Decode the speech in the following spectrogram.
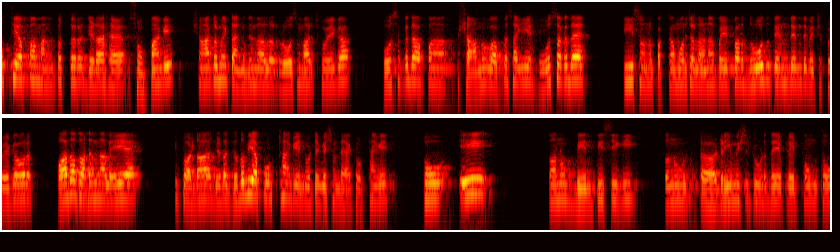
ਉੱਥੇ ਆਪਾਂ ਮੰਗ ਪੱਤਰ ਜਿਹੜਾ ਹੈ ਸੌਂਪਾਂਗੇ। ਸ਼ਾਂਤਮਈ ਢੰਗ ਦੇ ਨਾਲ ਰੋਸ ਮਾਰਚ ਹੋਏਗਾ। ਹੋ ਸਕਦਾ ਆਪਾਂ ਸ਼ਾਮ ਨੂੰ ਵਾਪਸ ਆਈਏ। ਹੋ ਸਕਦਾ ਹੈ ਕਿ ਸਾਨੂੰ ਪੱਕਾ ਮੋਰਚਾ ਲਾਣਾ ਪਏ ਪਰ 2 ਤੋਂ 3 ਦਿਨ ਦੇ ਵਿੱਚ ਹੋਏਗਾ ਔਰ ਵਾਅਦਾ ਤੁਹਾਡੇ ਨਾਲ ਇਹ ਹੈ ਕਿ ਤੁਹਾਡਾ ਜਿਹੜਾ ਜਦੋਂ ਵੀ ਆਪਾਂ ਉੱਠਾਂਗੇ ਨੋਟੀਫਿਕੇਸ਼ਨ ਲੈ ਕੇ ਉੱਠਾਂਗੇ ਸੋ ਇਹ ਤੁਹਾਨੂੰ ਬੇਨਤੀ ਸੀਗੀ ਤੁਹਾਨੂੰ ਡ੍ਰੀਮ ਇੰਸਟੀਚਿਊਟ ਦੇ ਪਲੇਟਫਾਰਮ ਤੋਂ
